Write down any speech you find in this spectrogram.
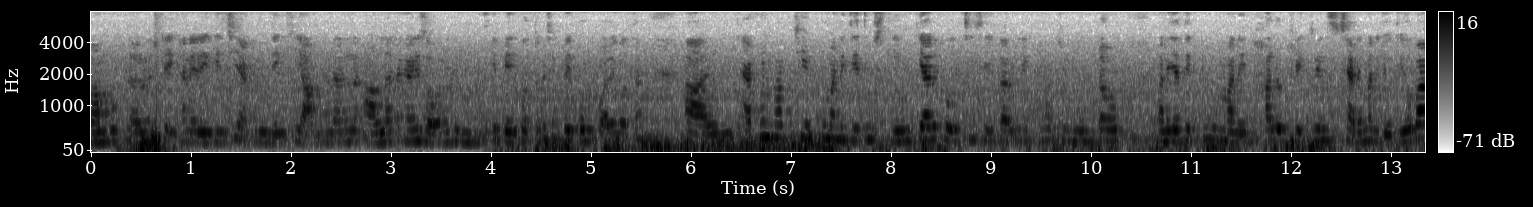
বাম্বু ফ্লাওয়ার্সটা এখানে রেখেছি। এখন দেখি আলনা আলনা আলনাটাকে আগে সবার আগে থেকে বের করতে হবে, সে বের করব পরে কথা। আর এখন ভাবছি একটু মানে যেহেতু স্কিন কেয়ার করছি, সেই কারণে একটু ভাবছি রুমটাও মানে যাতে একটু মানে ভালো ফ্রেগ্রেন্স ছাড়ে। মানে যদিও বা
